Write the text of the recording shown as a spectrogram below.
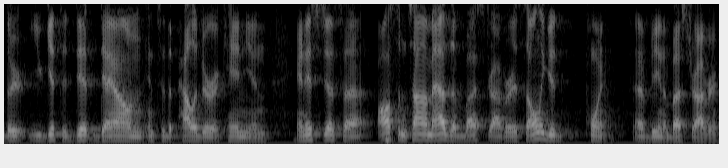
there, you get to dip down into the Palo Duro Canyon. And it's just an awesome time as a bus driver. It's the only good point of being a bus driver.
